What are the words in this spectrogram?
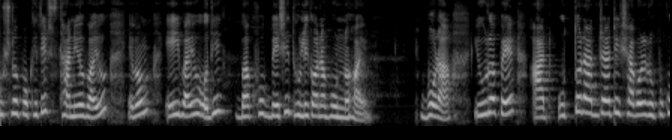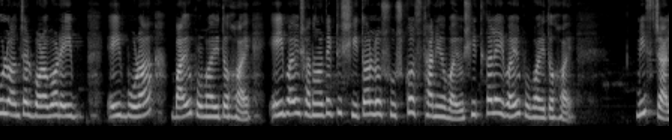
উষ্ণ প্রকৃতির স্থানীয় বায়ু এবং এই বায়ু অধিক বা খুব বেশি ধূলিকণাপূর্ণ হয়। বোরা, ইউরোপের আট উত্তর আড্রিয়াটিক সাগরের উপকূল অঞ্চল বরাবর এই এই বোরা বায়ু প্রবাহিত হয়। এই বায়ু সাধারণত একটি শীতল ও শুষ্ক স্থানীয় বায়ু। শীতকালে এই বায়ু প্রবাহিত হয়। মিস্ট্রাল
